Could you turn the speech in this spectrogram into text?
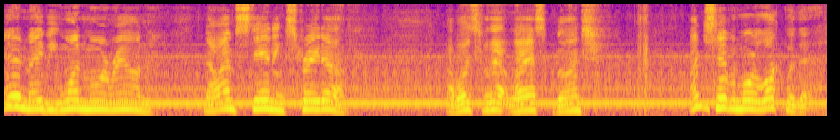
And maybe one more round. Now I'm standing straight up. I was for that last bunch. I'm just having more luck with that.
